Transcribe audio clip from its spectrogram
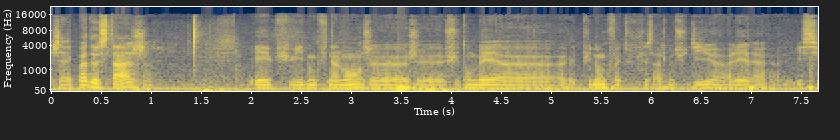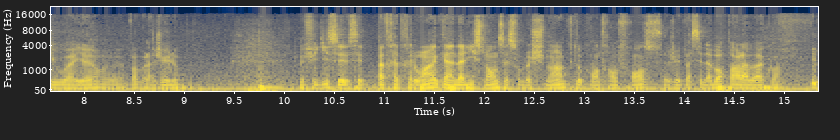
j'avais pas de stage. Et puis donc finalement je, je- je suis tombé euh, et puis donc en fait c'est ça je me suis dit euh, euh, ici ou ailleurs euh, enfin, voilà j'ai eu le- je me suis dit c'est pas très très loin Canada l'Islande c'est sur le chemin plutôt que rentrer en France je vais passer d'abord par là-bas quoi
